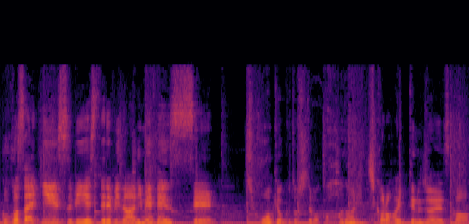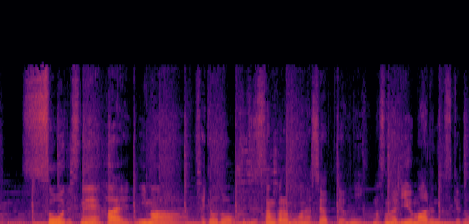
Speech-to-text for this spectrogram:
ここ最近 SBS テレビのアニメ編成地方局としてはかなり力入ってるんじゃないですかそうですね。はい。今先ほど藤井さんからもお話あったように、まあそんな理由もあるんですけど、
